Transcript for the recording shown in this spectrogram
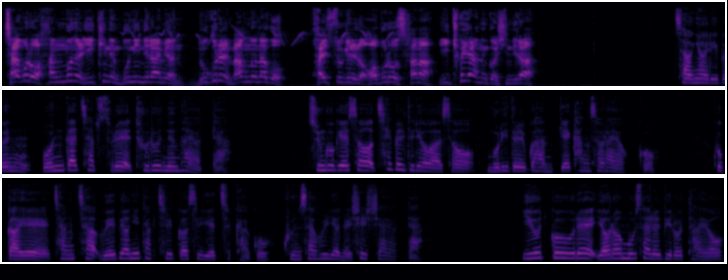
자고로 학문을 익히는 문인이라면 누구를 막론하고 활 쏘기를 업으로 삼아 익혀야 하는 것이니라. 정열입은 온갖 잡술에 두루 능하였다. 중국에서 책을 들여와서 무리들과 함께 강설하였고 국가에 장차 외변이 닥칠 것을 예측하고 군사훈련을 실시하였다. 이웃 고을의 여러 무사를 비롯하여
